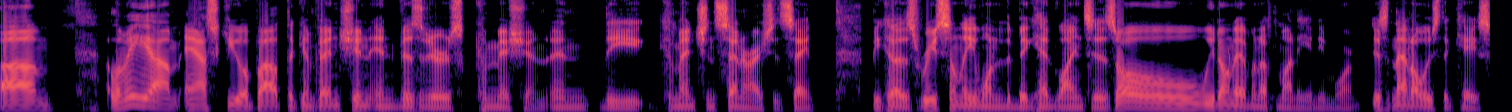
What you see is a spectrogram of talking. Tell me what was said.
um, let me um, ask you about the Convention and Visitors Commission and the Convention Center, I should say, because recently one of the big headlines is, oh, we don't have enough money anymore. Isn't that always the case?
